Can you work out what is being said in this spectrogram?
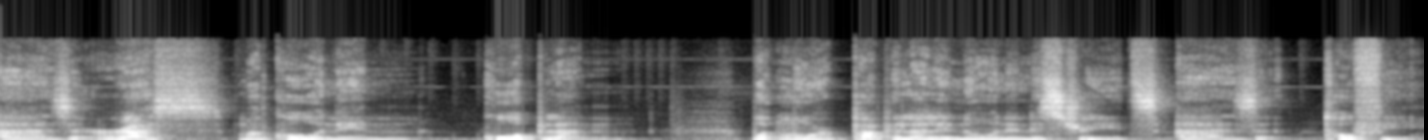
as Rassmacconen Copeland, but more popularly known in the streets as Tuffy.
